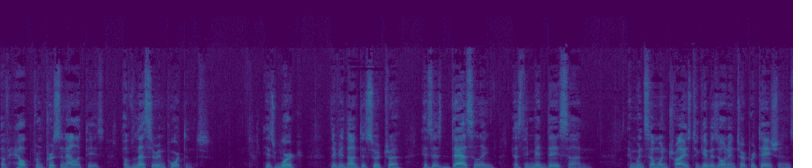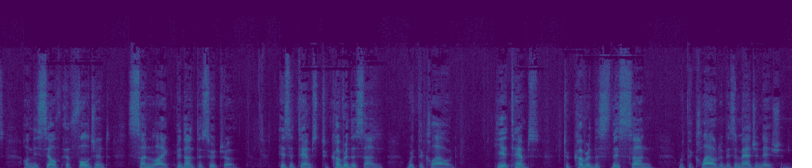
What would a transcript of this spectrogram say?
of help from personalities of lesser importance. His work, the Vedanta Sutra, is as dazzling as the midday sun, and when someone tries to give his own interpretations on the self effulgent, sun like Vedanta Sutra, his attempts to cover the sun with the cloud. He attempts to cover this, this sun with the cloud of his imagination.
